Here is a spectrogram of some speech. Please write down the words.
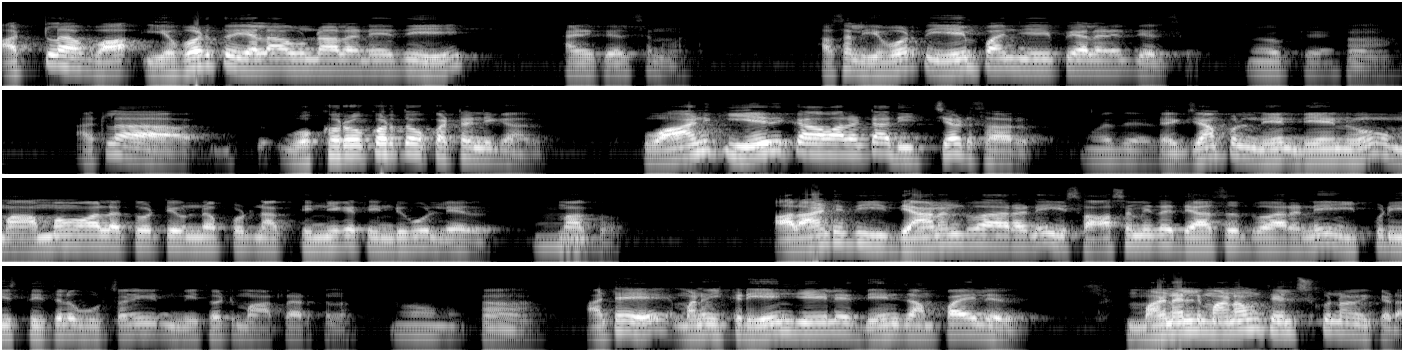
అట్లా వా ఎవరితో ఎలా ఉండాలనేది ఆయనకు తెలుసు అనమాట అసలు ఎవరితో ఏం పని చేయించాలనేది తెలుసు. ఓకే. అట్లా ఒకరొకరితో ఒకటని కాదు. వానికి ఏది కావాలంటే అది ఇచ్చాడు సారు. ఎగ్జాంపుల్ నేను నేను మా అమ్మ వాళ్ళతోటి ఉన్నప్పుడు నాకు తిండిగా తిండి కూడా లేదు మాకు. అలాంటిది ఈ ధ్యానం ద్వారానే ఈ శ్వాస మీద ధ్యాస ద్వారానే ఇప్పుడు ఈ స్థితిలో కూర్చొని మీతోటి ఆ, అంటే మనం ఇక్కడ ఏం చేయలేదు దేని సంపాయలేదు. మనల్ని మనం తెలుసుకున్నాం ఇక్కడ.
